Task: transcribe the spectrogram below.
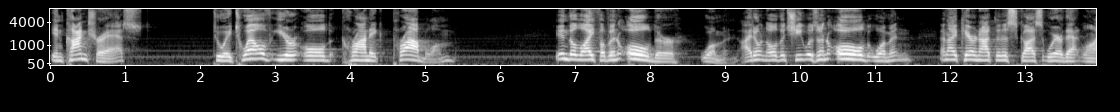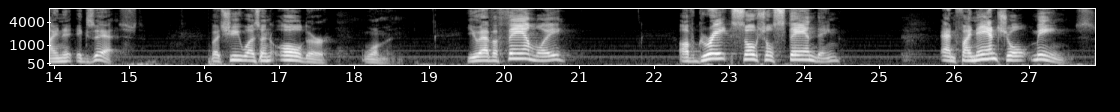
in contrast to a 12 year old chronic problem in the life of an older woman. I don't know that she was an old woman, and I care not to discuss where that line exists. But she was an older woman. You have a family of great social standing and financial means.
